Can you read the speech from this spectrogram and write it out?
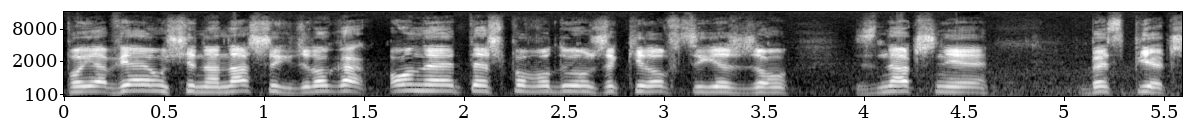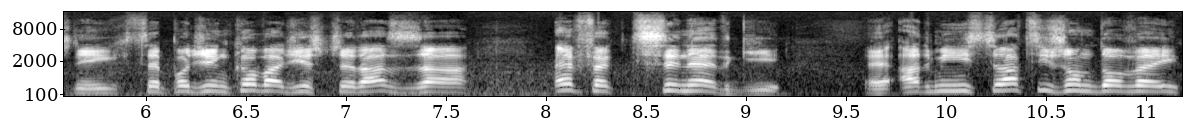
pojawiają się na naszych drogach, one też powodują, że kierowcy jeżdżą znacznie bezpieczniej. Chcę podziękować jeszcze raz za efekt synergii e, administracji rządowej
